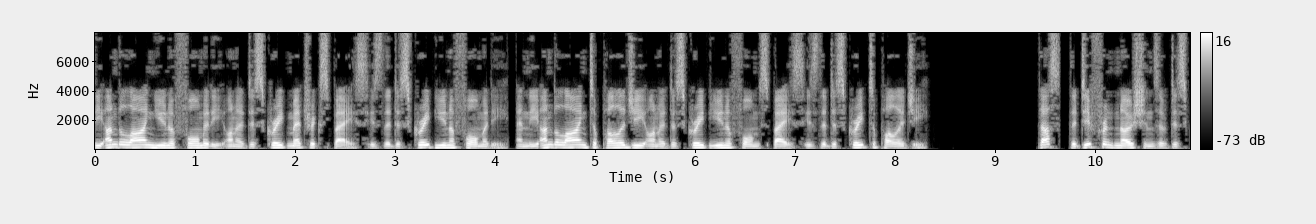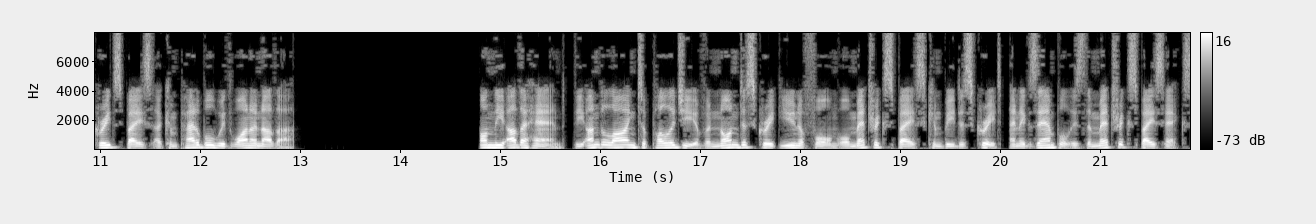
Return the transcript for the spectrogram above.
The underlying uniformity on a discrete metric space is the discrete uniformity, and the underlying topology on a discrete uniform space is the discrete topology. Thus, the different notions of discrete space are compatible with one another. On the other hand, the underlying topology of a non-discrete uniform or metric space can be discrete. An example is the metric space X.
